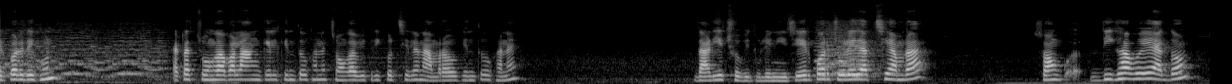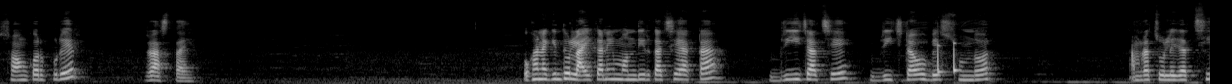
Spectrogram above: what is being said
এরপরে দেখুন একটা চোঙ্গাওয়ালা আঙ্কেল কিন্তু ওখানে চোঙ্গা বিক্রি করছিলেন, আমরাও কিন্তু ওখানে দাঁড়িয়ে ছবি তুলে নিয়েছি। এরপর চলে যাচ্ছি আমরা দীঘা হয়ে একদম শঙ্করপুরের রাস্তায়। ওখানে কিন্তু লাইকানি মন্দির কাছে একটা ব্রিজ আছে, ব্রিজটাও বেশ সুন্দর। আমরা চলে যাচ্ছি।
